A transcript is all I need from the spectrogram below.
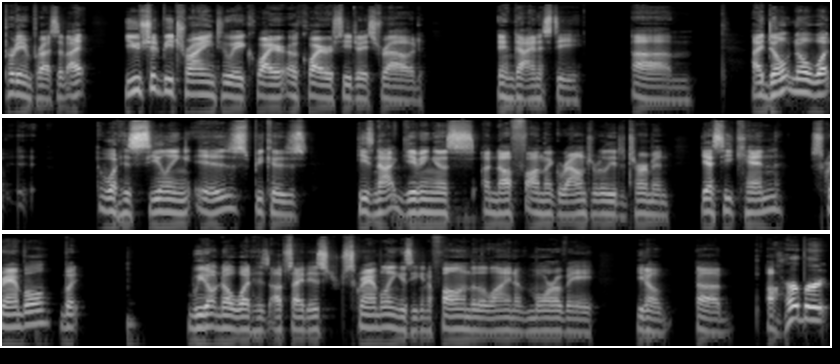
pretty impressive. I you should be trying to acquire acquire CJ Stroud in dynasty. Um I don't know what what his ceiling is because he's not giving us enough on the ground to really determine yes, he can scramble, but we don't know what his upside is scrambling. Is he going to fall into the line of more of a, you know, uh, a Herbert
